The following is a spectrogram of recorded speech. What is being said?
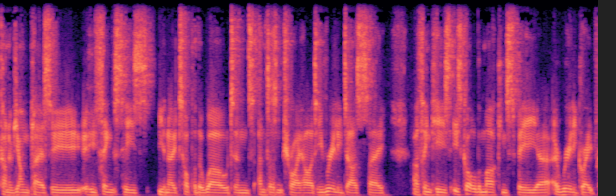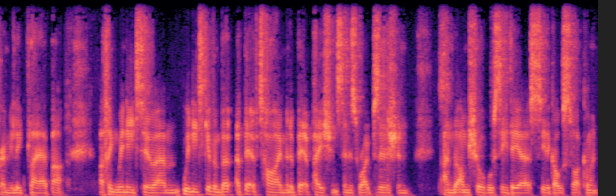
kind of young players who who thinks he's you know top of the world and and doesn't try hard. He really does. So I think he's he's got all the markings to be a, a really great Premier League player, but. I think we need to um, we need to give him a, bit of time and a bit of patience in his right position, and I'm sure we'll see the uh, see the goals start coming.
